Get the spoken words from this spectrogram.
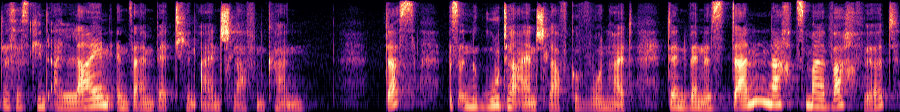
dass das Kind allein in seinem Bettchen einschlafen kann. Das ist eine gute Einschlafgewohnheit, denn wenn es dann nachts mal wach wird,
